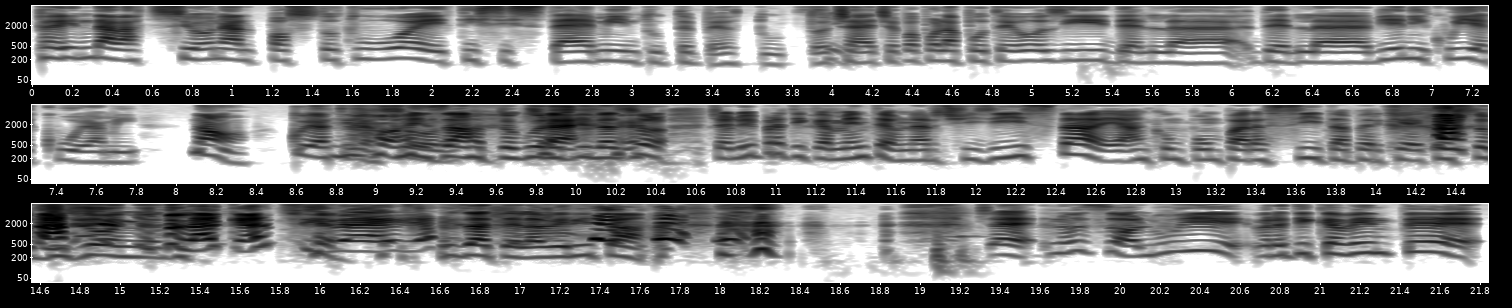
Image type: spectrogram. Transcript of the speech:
prenda l'azione al posto tuo e ti sistemi in tutto e per tutto. Sì. Cioè c'è proprio l'apoteosi del, del vieni qui e curami. No, curati no, da solo. Esatto, curati cioè... da solo. Cioè lui praticamente è un narcisista e anche un po' un parassita perché questo bisogno di... La cattiveria! Scusate, la verità. cioè, non so, lui praticamente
